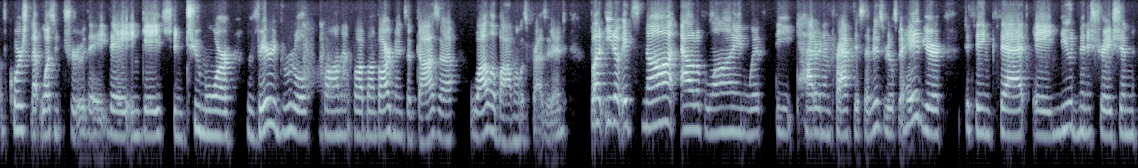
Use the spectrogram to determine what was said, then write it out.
Of course, that wasn't true. They they engaged in two more very brutal bomb, bombardments of Gaza while Obama was president. But you know, it's not out of line with the pattern and practice of Israel's behavior to think that a new administration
